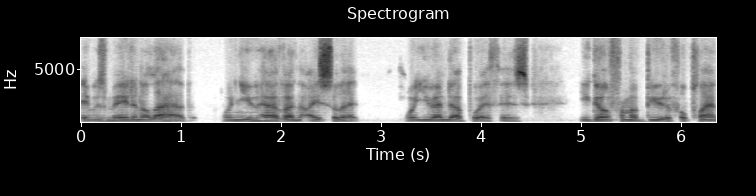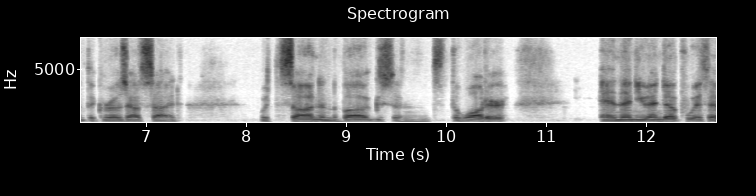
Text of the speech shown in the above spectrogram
it was made in a lab. When you have an isolate, what you end up with is you go from a beautiful plant that grows outside with the sun and the bugs and the water, and then you end up with a,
